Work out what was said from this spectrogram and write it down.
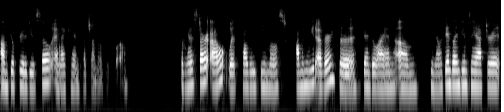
um, feel free to do so, and I can touch on those as well. So I'm going to start out with probably the most common weed ever, the dandelion. Um, you know, dandelion doom's named after it.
